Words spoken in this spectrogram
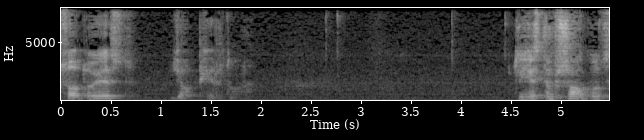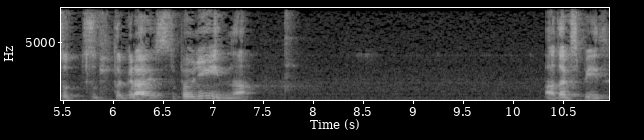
Co tu jest? Ja pierdolę. Jestem w szoku. Co, co, ta gra jest zupełnie inna. Attack Speed.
